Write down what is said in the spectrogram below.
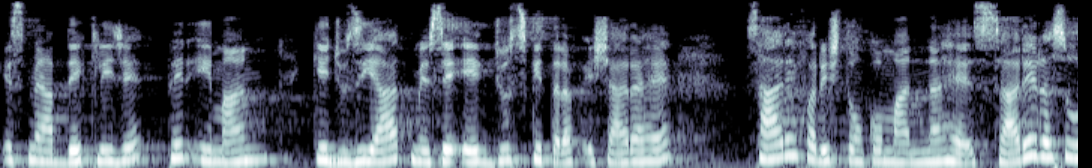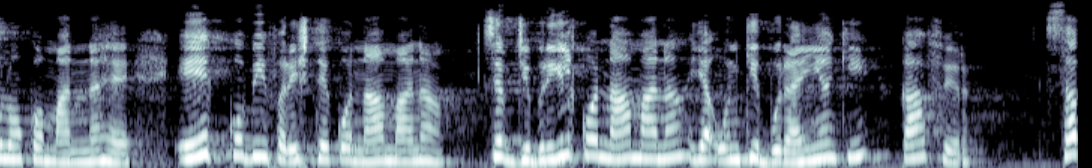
اس میں آپ دیکھ لیجیے، پھر ایمان کی جزیات میں سے ایک جز کی طرف اشارہ ہے۔ سارے فرشتوں کو ماننا ہے، سارے رسولوں کو ماننا ہے، ایک کو بھی فرشتے کو نہ مانا۔ صرف جبریل کو نہ مانا یا ان کی برائیاں کی، کافر۔ سب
